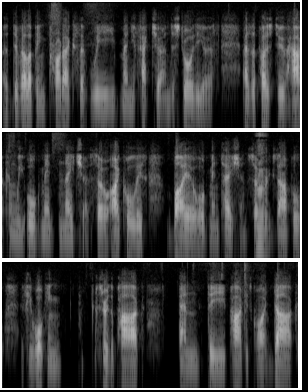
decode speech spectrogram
uh, developing products that we manufacture and destroy the earth, as opposed to how can we augment nature. So I call this bio-augmentation. So, Mm. for example, if you're walking through the park and the park is quite dark,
